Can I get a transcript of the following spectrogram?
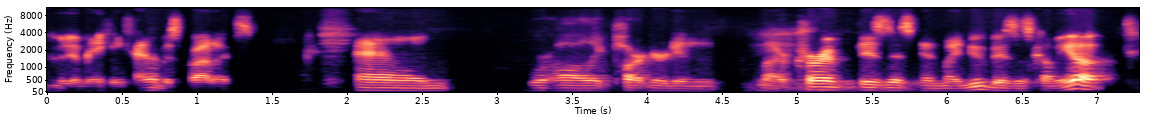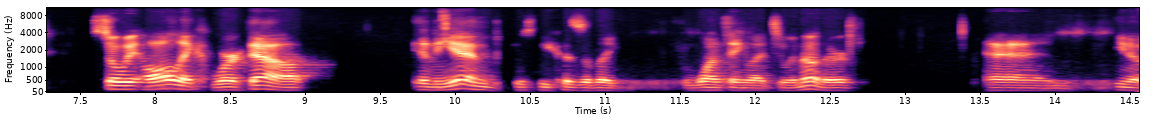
good at making cannabis products, and we're all like partnered in my current business and my new business coming up. So it all like worked out in the end just because of like one thing led to another. And you know,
